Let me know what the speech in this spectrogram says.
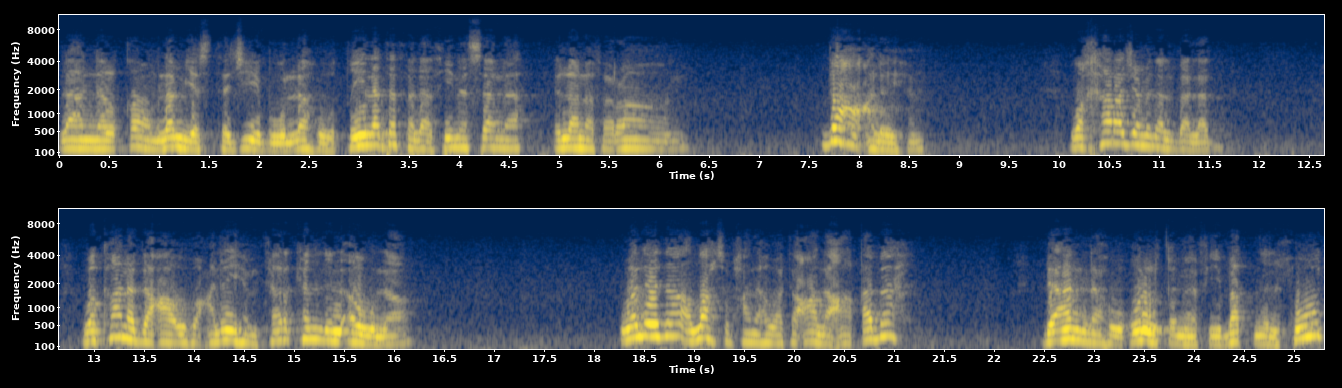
لأن القوم لم يستجيبوا له طيلة ثلاثين سنة إلا نفران. دعا عليهم وخرج من البلد وكان دعاؤه عليهم تركا للأولى. ولذا الله سبحانه وتعالى عاقبه بأنه ألقم في بطن الحوت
